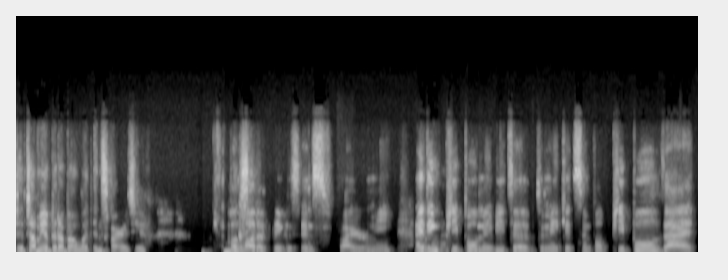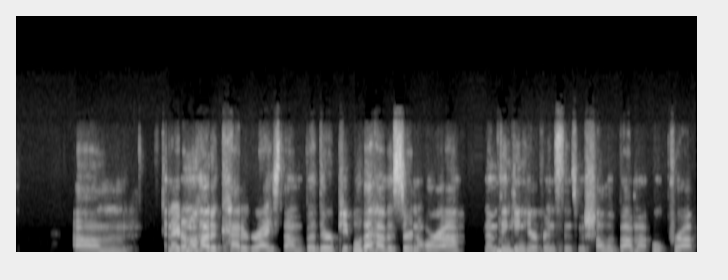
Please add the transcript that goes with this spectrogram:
tell me a bit about what inspires you. Books. a lot of things inspire me. I think people maybe to to make it simple people that um and i don't know how to categorize them but there are people that have a certain aura. And i'm thinking here mm-hmm. for instance michelle obama oprah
